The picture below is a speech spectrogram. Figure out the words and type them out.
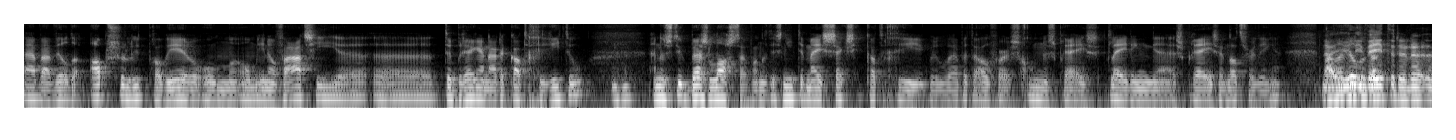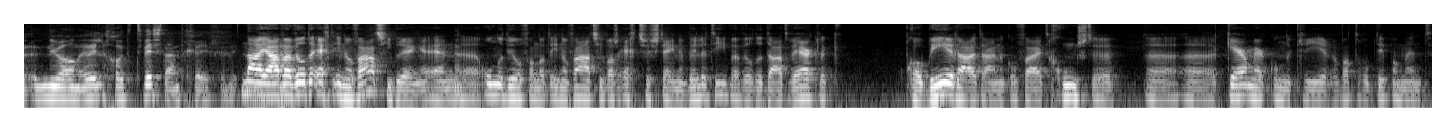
uh, wij wilden absoluut proberen om, om innovatie uh, uh, te brengen naar de categorie toe. Mm -hmm. En dat is natuurlijk best lastig, want het is niet de meest sexy categorie. Ik bedoel, we hebben het over schoenensprays, kledingsprays en dat soort dingen. Nou, jullie weten er nu al een hele grote twist aan te geven. Nou ja, wij wilden echt innovatie brengen. En ja. onderdeel van dat innovatie was echt sustainability. Wij wilden daadwerkelijk proberen uiteindelijk of wij het groenste keermerk konden creëren wat er op dit moment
